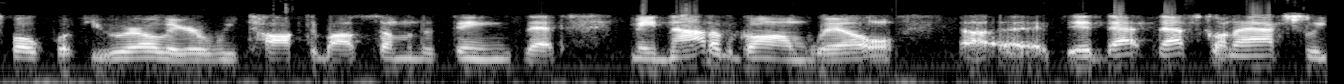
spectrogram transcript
spoke with you earlier, we talked about some of the things that may not have gone well. Uh, it, that that's going to actually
